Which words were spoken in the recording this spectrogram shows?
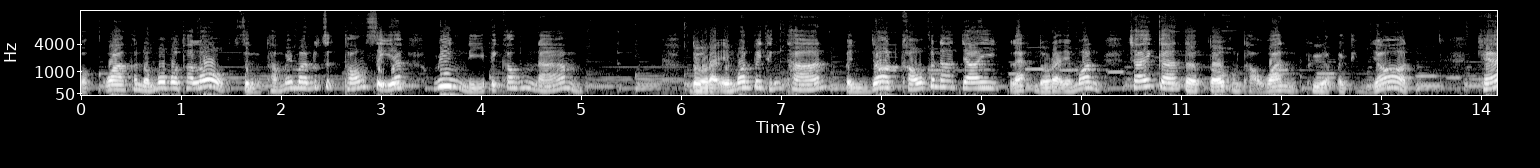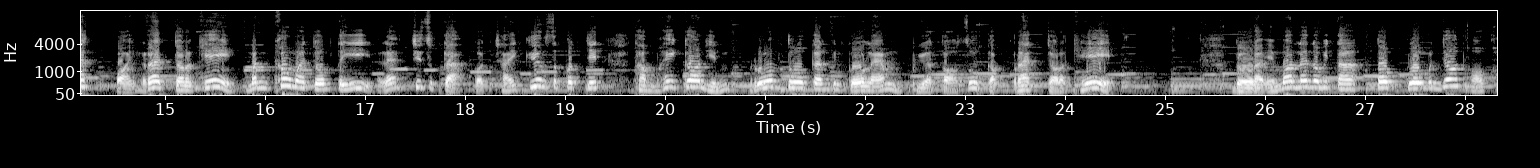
ก็กวางขนมโมโมทาโร่ซึ่งทำให้มันรู้สึกท้องเสียวิ่งหนีไปเข้าห้องน้ำโดราเอมอนไปถึงฐานเป็นยอดเขาขนาดใหญ่และโดราเอมอนใช้การเติบโตของเถาวันเพื่อไปถึงยอด แคท ปล่อยแรดจระเข้มันเข้ามาโจมตี และชิซุกะก็ใช้เครื่องสะกดจิตทำให้ก้อนหินรวมตัวกันเป็นโกแลม เพื่อต่อสู้กับแรดจระเข้โดราเอมอนและโนบิตะตกลงบนยอดหอค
